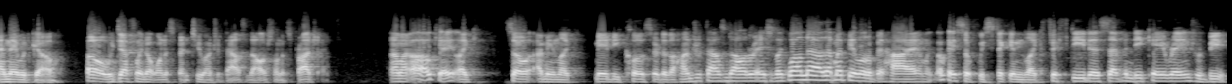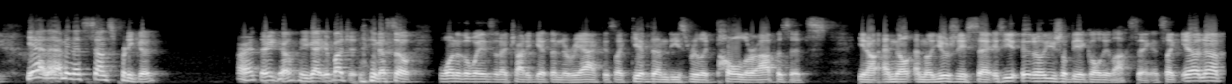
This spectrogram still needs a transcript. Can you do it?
And they would go, oh, we definitely don't want to spend two hundred thousand dollars on this project. And I'm like, oh, okay, like. So I mean, like maybe closer to the hundred thousand dollar range. It's like, well, no, that might be a little bit high. I'm like, okay, so if we stick in like fifty to seventy k range, would be yeah. I mean, that sounds pretty good all right, there you go. You got your budget. You know, so one of the ways that I try to get them to react is like give them these really polar opposites. You know, and they'll and they'll usually say it's, it'll usually be a Goldilocks thing. It's like, yeah, no,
